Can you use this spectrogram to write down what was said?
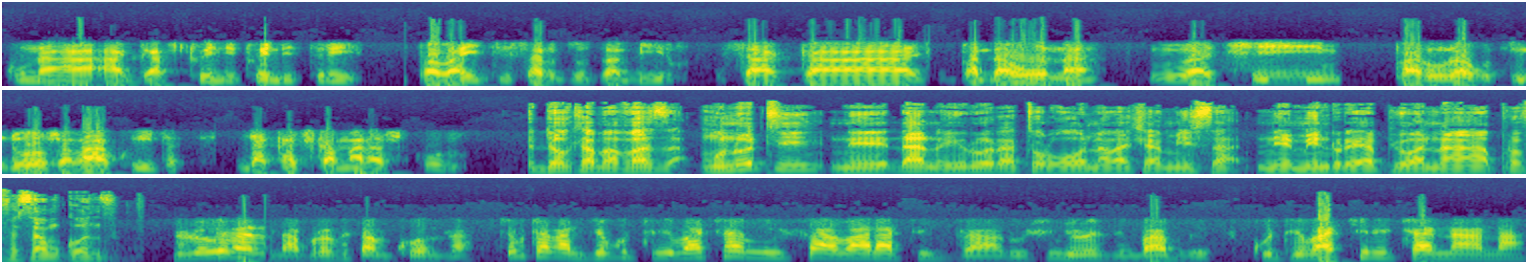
kuna agast 2023 pavaiti sarudzo dzabirwa saka pandaona vachiparura kuti ndo zvavakuita ndakatyamara zvikuru. Dr mavhaza munoti nedanho iro ratorwawo navachamisa nemhinduro yapiwa naprofesa mukonza ndinoverana naprofesa mukonza chekutanga ndechekuti vachamisa varatidza rushinji rwezimbabwe kuti vachiri chanana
